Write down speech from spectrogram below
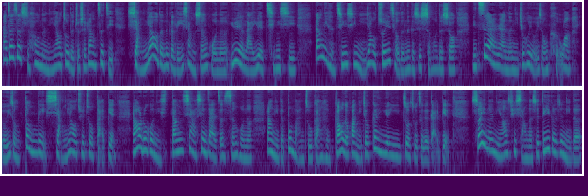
那在这时候呢，你要做的就是让自己想要的那个理想生活呢，越来越清晰。当你很清晰你要追求的那个是什么的时候，你自然而然呢，你就会有一种渴望，有一种动力，想要去做改变。然后，如果你当下现在这生活呢，让你的不满足感很高的话，你就更愿意做出这个改变。所以呢，你要去想的是，第一个是你的。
